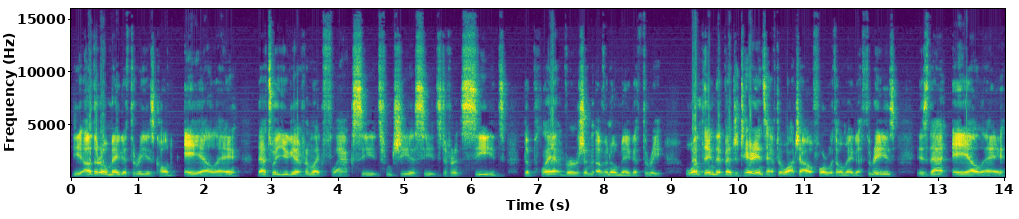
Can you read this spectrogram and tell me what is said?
The other omega 3 is called ALA. That's what you get from like flax seeds, from chia seeds, different seeds, the plant version of an omega 3. One thing that vegetarians have to watch out for with omega 3s is that ALA.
